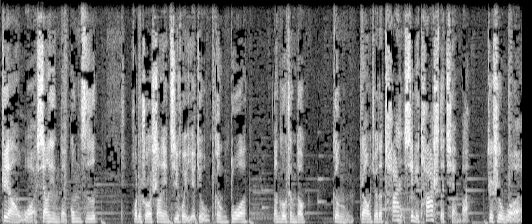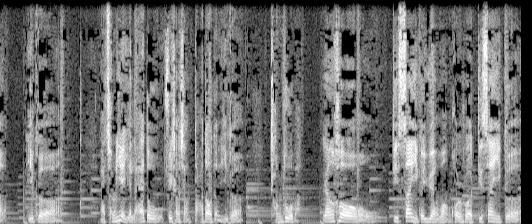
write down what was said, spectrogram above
这样，我相应的工资，或者说商演机会也就更多，能够挣到更让我觉得踏心里踏实的钱吧。这是我一个啊从业以来都非常想达到的一个程度吧。然后第三一个愿望，或者说第三一个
